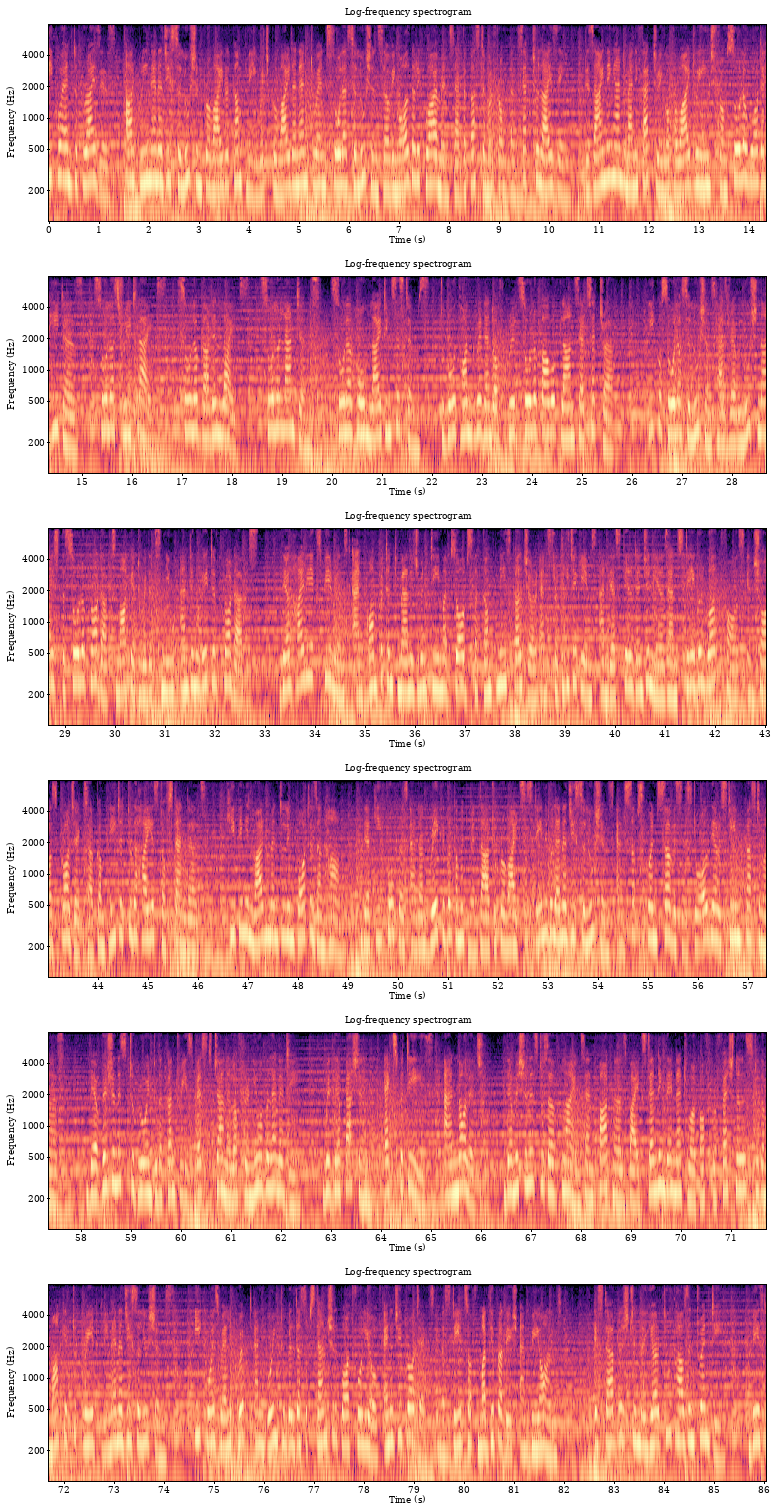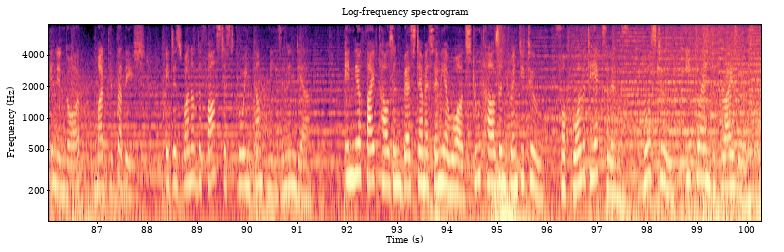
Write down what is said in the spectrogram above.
Eco Enterprises, our green energy solution provider company which provide an end-to-end solar solution serving all the requirements at the customer from conceptualizing, designing and manufacturing of a wide range from solar water heaters, solar street lights, solar garden lights, solar lanterns, solar home lighting systems, to both on-grid and off-grid solar power plants etc. EcoSolar Solutions has revolutionized the solar products market with its new and innovative products. Their highly experienced and competent management team absorbs the company's culture and strategic aims and their skilled engineers and stable workforce ensures projects are completed to the highest of standards, keeping environmental importance unharmed. Their key focus and unbreakable commitment are to provide sustainable energy solutions and subsequent services to all their esteemed customers. Their vision is to grow into the country's best channel of renewable energy. With their passion, expertise, and knowledge, their mission is to serve clients and partners by extending their network of professionals to the market to create clean energy solutions. ECO is well equipped and going to build a substantial portfolio of energy projects in the states of Madhya Pradesh and beyond. Established in the year 2020, based in Indore, Madhya Pradesh, it is one of the fastest growing companies in India. India 5000 Best MSME Awards 2022 for quality excellence goes to Eco Enterprises.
